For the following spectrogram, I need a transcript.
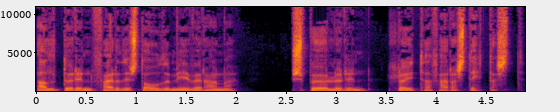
Aldurinn færði stóðum yfir hana, spölurinn hlaut að fara stittast.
